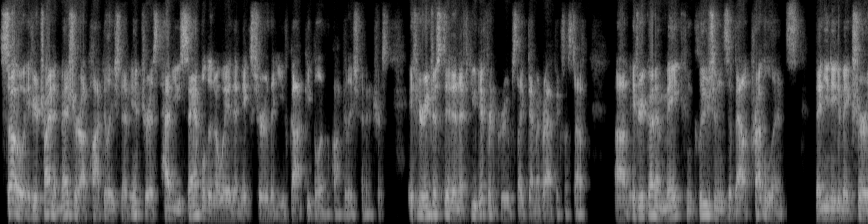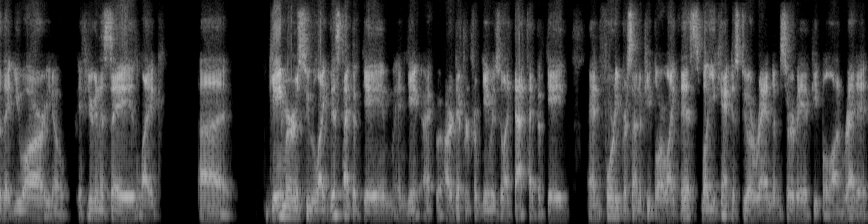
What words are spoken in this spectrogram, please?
so if you're trying to measure a population of interest have you sampled in a way that makes sure that you've got people of a population of interest if you're interested in a few different groups like demographics and stuff um, if you're going to make conclusions about prevalence then you need to make sure that you are, you know, if you're going to say like uh, gamers who like this type of game and game are different from gamers who like that type of game, and 40% of people are like this, well, you can't just do a random survey of people on Reddit.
